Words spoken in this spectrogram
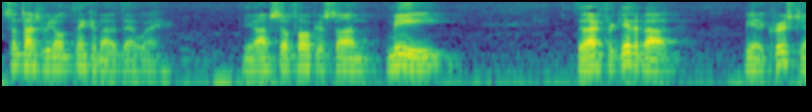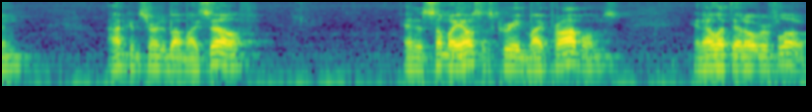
Sometimes we don't think about it that way. You know, I'm so focused on me that I forget about being a Christian. I'm concerned about myself and that somebody else has created my problems, and I let that overflow.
